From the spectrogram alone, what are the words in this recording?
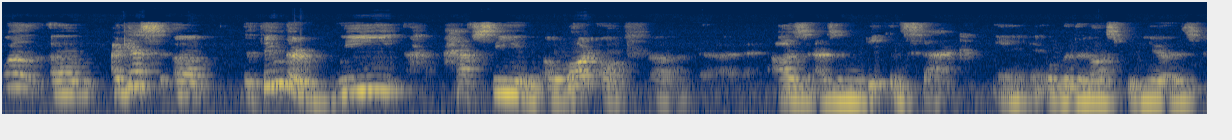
well, um, I guess uh, the thing that we have seen a lot of uh, as, as in Beaconstac in, over the last few years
